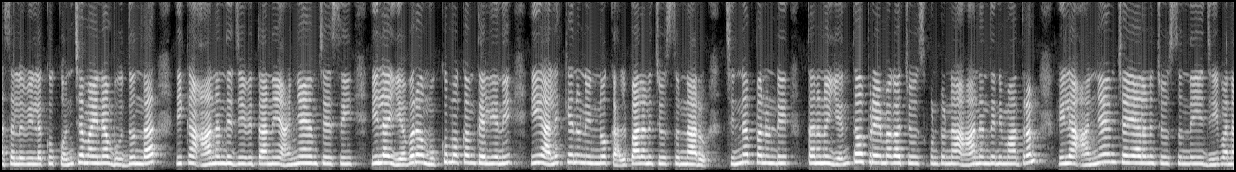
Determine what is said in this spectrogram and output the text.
అసలు వీళ్ళకు కొంచెమైనా బుద్ధుందా? ఇక ఆనంది జీవితాన్ని అన్యాయం చేసి ఇలా ఎవరో ముక్కు ముఖం తెలియని ఈ అలెక్యను నిన్ను కలపాలని చూస్తున్నారు. చిన్నప్పటి నుండి తనను ఎంతో ప్రేమగా చూసుకుంటున్న ఆనందిని మాత్రం ఇలా అన్యాయం చేయాలని చూస్తుంది ఈ జీవన.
